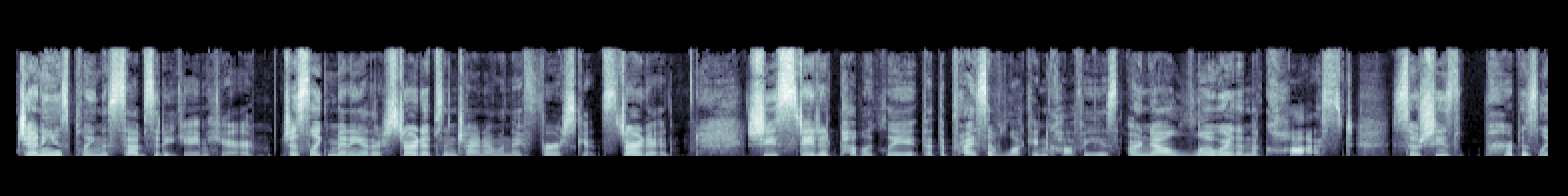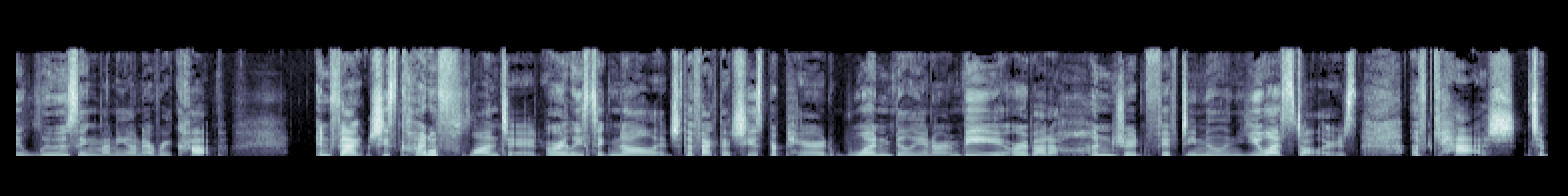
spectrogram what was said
Jenny is playing the subsidy game here, just like many other startups in China when they first get started. She's stated publicly that the price of Luckin coffees are now lower than the cost, so she's purposely losing money on every cup. In fact, she's kind of flaunted, or at least acknowledged, the fact that she's prepared 1 billion RMB, or about 150 million US dollars, of cash to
